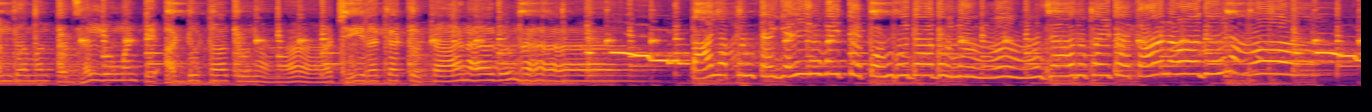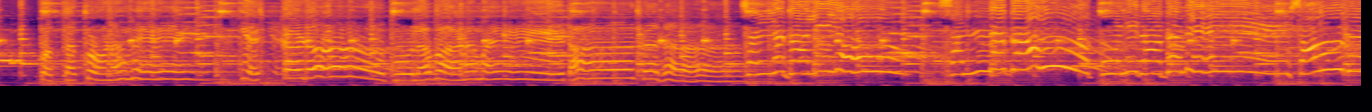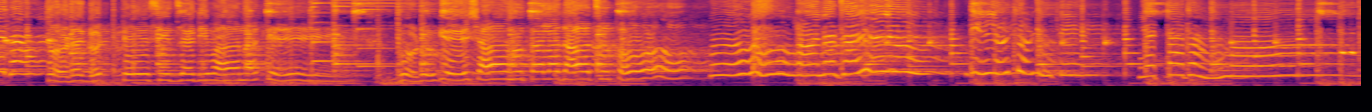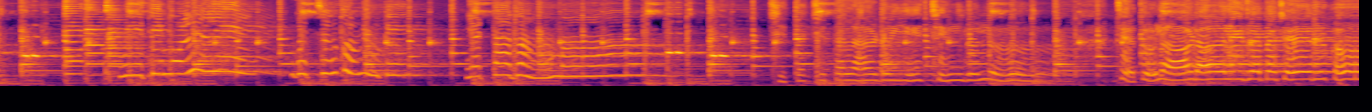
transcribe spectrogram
అందమంత జల్లుమంటే అడ్డు తాకునా చీర కట్టు తానాగునా పాలపుంట ఎల్లువైతే పొంగుదాగునా జారు బయట తానాగునా? కొత్త కోణమే ఎక్కడో పూల బాణమై తాకదా? తొడగొట్టేసి జడివానకే గొడుగేశాను తల దాచుకో. చిత చితలాడు ఈ చిందులు చేతులాడాలి జత చేరుకో.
